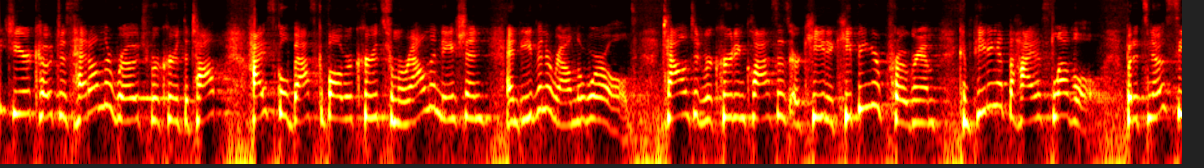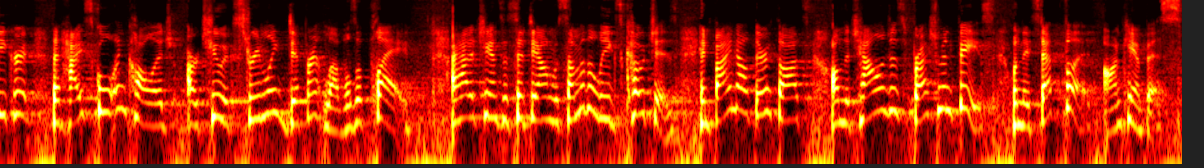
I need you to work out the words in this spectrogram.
Each year, coaches head on the road to recruit the top high school basketball recruits from around the nation and even around the world. Talented recruiting classes are key to keeping your program competing at the highest level, but it's no secret that high school and college are two extremely different levels of play. I had a chance to sit down with some of the league's coaches and find out their thoughts on the challenges freshmen face when they step foot on campus.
